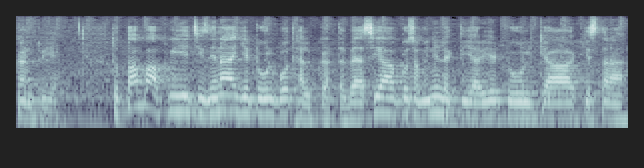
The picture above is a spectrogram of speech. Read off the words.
कंट्री है तो तब आपको ये चीज़ें ना, ये टूल बहुत हेल्प करता है। वैसे ही आपको समझ नहीं लगती यार ये टूल क्या, किस तरह।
